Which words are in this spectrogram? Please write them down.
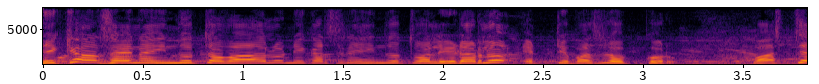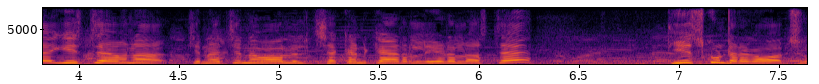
నికాసైన హిందుత్వవాదులు నికాసైన హిందుత్వ లీడర్లు ఎట్టి పరిస్థితులు ఒప్పుకోరు. వస్తే గిస్తే ఏమైనా చిన్న చిన్న వాళ్ళు సెకండ్ క్యాడర్ లీడర్లు వస్తే తీసుకుంటారు కావచ్చు.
